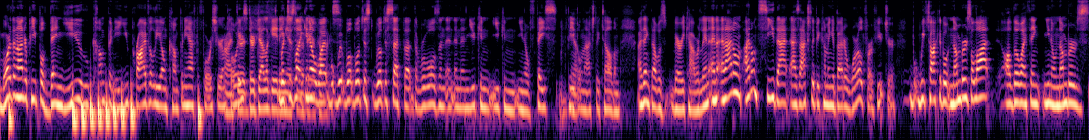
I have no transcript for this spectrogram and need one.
More than 100 people then you company you privately owned company have to force your employees right. they're, they're delegating which is like you know what we'll, we'll just we'll just set the, the rules and, and, and then you can you can you know face people yeah. and actually tell them. I think that was very cowardly. And, and and i don't i don't see that as actually becoming a better world for our future. We've talked about numbers a lot although I think you know numbers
